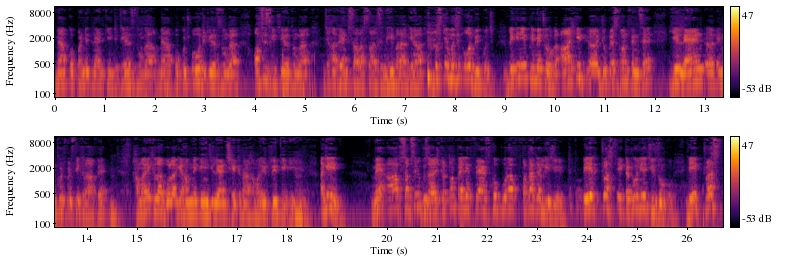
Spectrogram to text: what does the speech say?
میں آپ کو پنڈت لینڈ کی ڈیٹیلز دوں گا. میں آپ کو کچھ اور ڈیٹیلز دوں گا. آفس کی ڈیٹیلز دوں گا جہاں رینٹ سالہ سال سے نہیں بھرا گیا. اس کے مزید اور بھی کچھ. لیکن یہ پریمیچور ہوگا. آج کی جو پریس کانفرنس ہے یہ لینڈ انکروچمنٹ کے خلاف ہے. ہمارے خلاف بولا گیا ہم نے کہیں جی لینڈ چھ کنار ہماری ٹریپ کی گئی اگین میں آپ سب سے بھی گزارش کرتا ہوں، پہلے فیکٹس کو پورا پتا کر لیجیے۔ ایک ٹرسٹ ایک ٹٹولیے چیزوں کو۔ ایک ٹرسٹ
